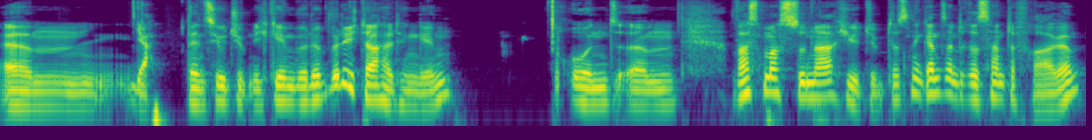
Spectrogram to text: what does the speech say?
ähm, ja, wenn es YouTube nicht geben würde, würde ich da halt hingehen. Und ähm, was machst du nach YouTube? Das ist eine ganz interessante Frage.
